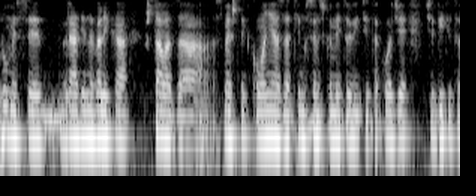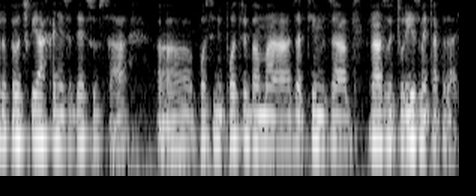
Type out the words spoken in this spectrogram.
Rume se gradi jedna velika štala za smeštaj konja, zatim u Sremskoj Mitrovici takođe će biti terapeutsko jahanje za decu sa e, posebnim potrebama, zatim za razvoj turizma i tako dalje.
